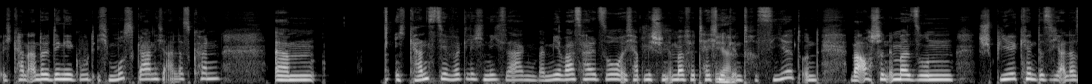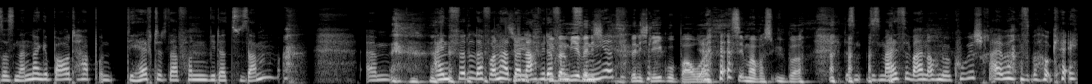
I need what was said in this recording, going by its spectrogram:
ich kann andere Dinge gut, ich muss gar nicht alles können. Ähm, ich kann es dir wirklich nicht sagen. Bei mir war es halt so, ich habe mich schon immer für Technik Ja. interessiert und war auch schon immer so ein Spielkind, dass ich alles auseinandergebaut habe und die Hälfte davon wieder zusammen. ähm, ein Viertel davon hat So danach wieder wie bei mir, wenn funktioniert. ich, wenn ich Lego baue, ist immer was über. Das, das meiste waren auch nur Kugelschreiber, das war okay.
